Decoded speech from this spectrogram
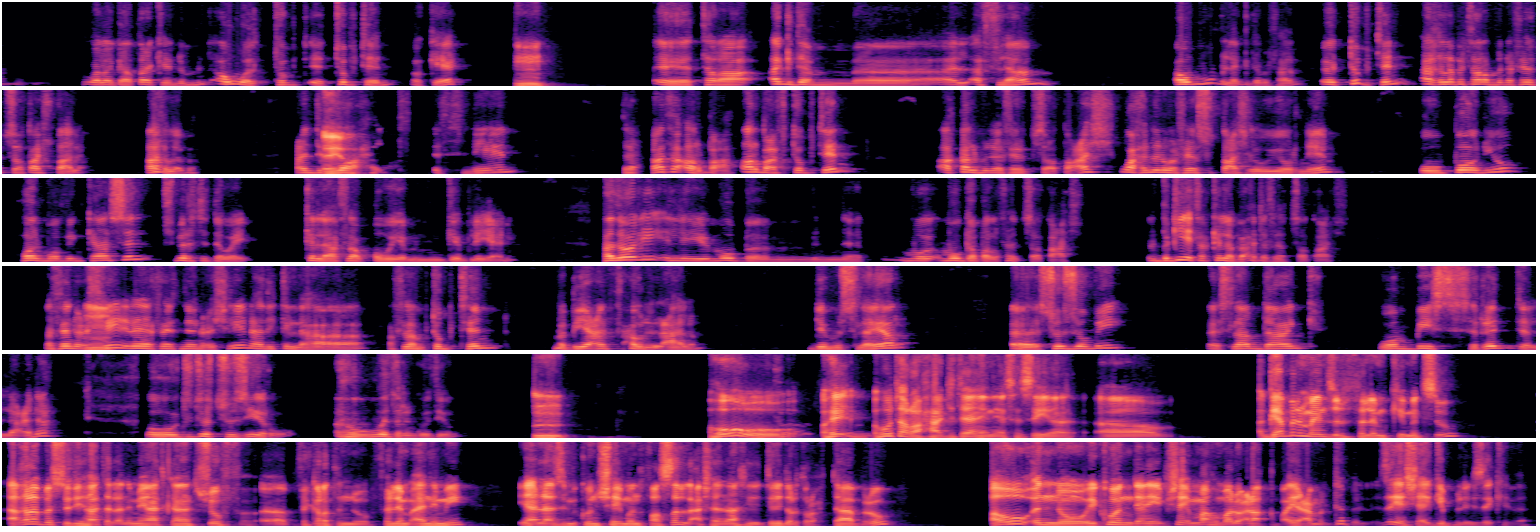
ولا قاطعك إنه من أول top top 10 okay؟ مم. آه، ترى أقدم الأفلام أو مو بالأقدم الأفلام ال top 10 أغلبه ترى من 2019 طالع أغلبه. عندك أيوه. واحد اثنين ثلاثة أربعة. أربعة في top 10 أقل من 2019 واحد منهم 2016 اللي هو Your Name و Ponyo Howl's Moving Castle Spirited Away كلها أفلام قوية من قبلي يعني. هذولي اللي مو ب- من مو مو قبل 2019 البقية كلها بعد 2019 2020 مم. إلى 2022 هذه كلها أفلام top 10 مبيعا في حول العالم. Demon Slayer آه، Suzume Slam Dunk One Piece Red اللعنه و Jujutsu Zero Weathering With You مم. هو هي. هو ترى حاجتين يعني أساسية آه قبل ما ينزل فيلم كيميتسو أغلب استديوهات الأنميات كانت تشوف آه فكرة إنه فيلم أنمي يا لازم يكون شيء منفصل عشان الناس تقدر تروح تتابعه أو إنه يكون يعني شيء ما هو ما له علاقة بأي عمل قبل زي أشياء قبلي زي كذا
